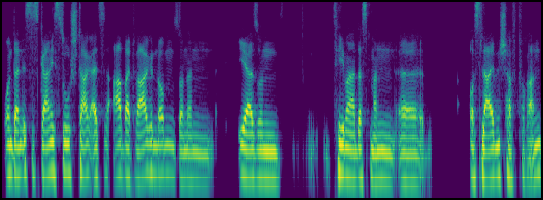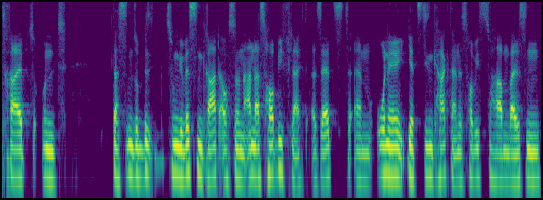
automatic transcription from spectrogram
Und dann ist es gar nicht so stark als Arbeit wahrgenommen, sondern eher so ein Thema, dass man äh, aus Leidenschaft vorantreibt und das so zum gewissen Grad auch so ein anderes Hobby vielleicht ersetzt, ähm, ohne jetzt diesen Charakter eines Hobbys zu haben, weil es ein,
